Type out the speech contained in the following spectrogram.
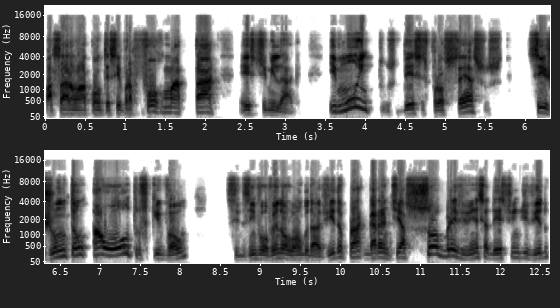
passaram a acontecer para formatar este milagre. E muitos desses processos se juntam a outros que vão se desenvolvendo ao longo da vida para garantir a sobrevivência deste indivíduo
